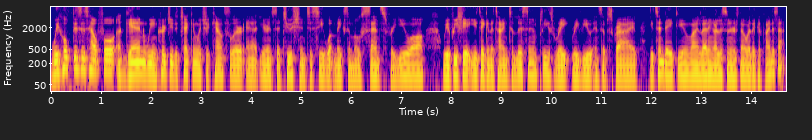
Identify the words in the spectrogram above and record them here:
we hope this is helpful. Again, we encourage you to check in with your counselor at your institution to see what makes the most sense for you all. We appreciate you taking the time to listen. Please rate, review, and subscribe. Yatunde, do you mind letting our listeners know where they could find us at?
